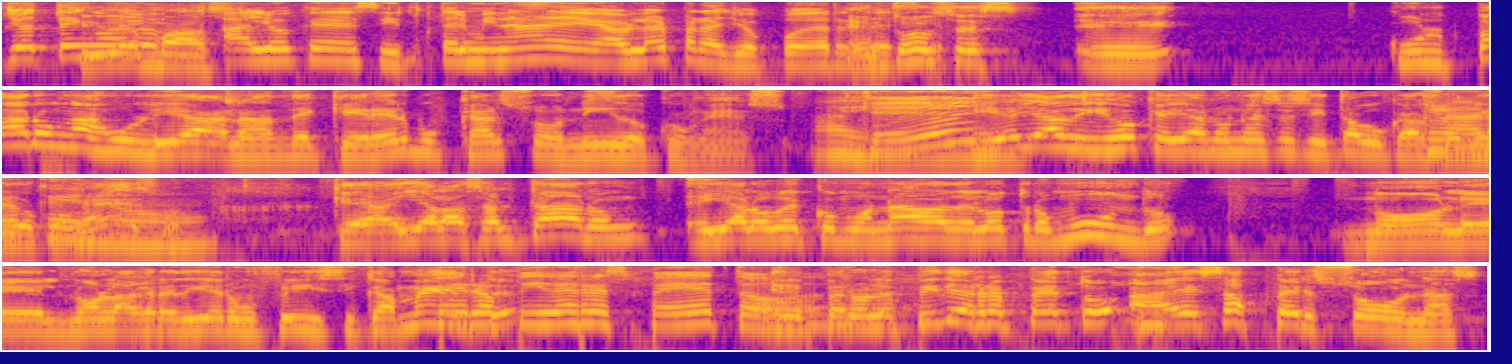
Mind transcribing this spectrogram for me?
Yo tengo y algo, demás. algo que decir. Termina de hablar para yo poder decir. Entonces, eh, culparon a Juliana de querer buscar sonido con eso. Ay, ¿Qué? Y ella dijo que ella no necesita buscar Claro sonido con no. eso. Que a ella la asaltaron, ella lo ve como nada del otro mundo, no le no la agredieron físicamente. Pero pide respeto. Eh, pero le pide respeto a esas personas,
